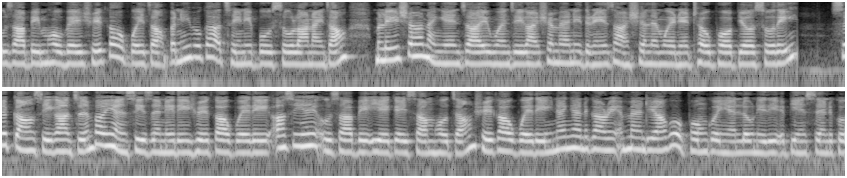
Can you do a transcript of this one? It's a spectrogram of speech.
ဦးစားပေးမဟုတ်ဘဲရွေးကောက်ပွဲကြောင့်ပဏိပကအခြေအနေပိုဆိုးလာနိုင်ကြောင်းမလေးရှားနိုင်ငံသားရေးဝန်ကြီးကရှမ်းပြည်နယ်သတင်းစာရှင်းလင်းပွဲတွင်ထုတ်ဖော်ပြောဆိုသည် စစ်ကောင်စီကကျင်းပရန်စီစဉ်နေသည့်ရွေးကောက်ပွဲသည်အာဆီယံဦးစားပေးအရေးကိစ္စမဟုတ်ကြောင်းရွေးကောက်ပွဲသည်နိုင်ငံတကာတွင်အမှန်တရားကိုဖုံးကွယ်ရန်လုပ်နေသည့်အပြင်စင်တစ်ခု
